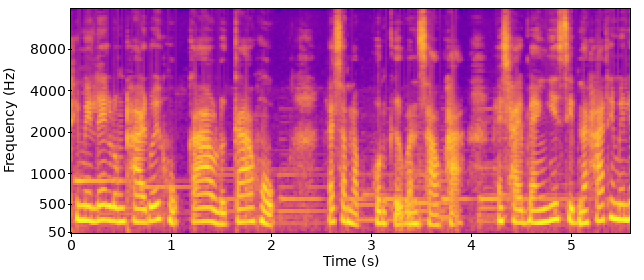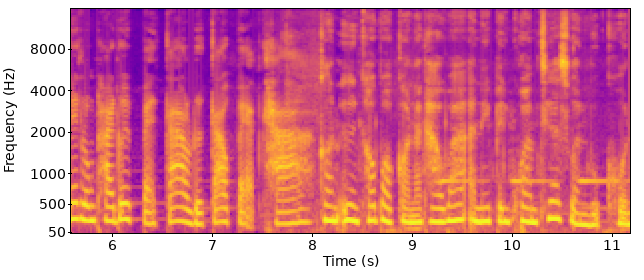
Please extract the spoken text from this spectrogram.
ที่มีเลขลงท้ายด้วย 69 หรือ 96 และสำหรับคนเกิดวันเสาร์ค่ะ ให้ใช้แบงค์20 นะคะ ที่มีเลขลงท้ายด้วย 89 หรือ 98 ค่ะ ก่อนอื่นเขาบอกก่อนนะคะว่าอันนี้เป็นความเชื่อส่วนบุคคล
